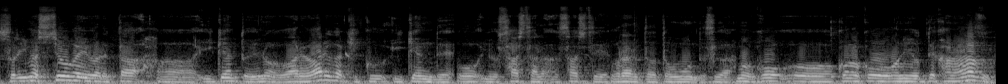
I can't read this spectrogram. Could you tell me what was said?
それ今市長が言われたあ意見というのは我々が聞く意見でを指したら指しておられたと思うんですがもうこうこの候補によって必ず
